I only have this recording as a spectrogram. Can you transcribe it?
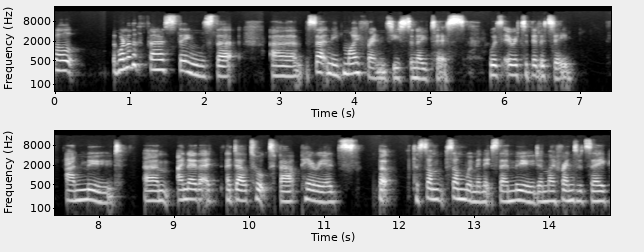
Well, one of the first things that um, certainly my friends used to notice was irritability and mood. Um, I know that Adele talked about periods, but for some some women it's their mood. And my friends would say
